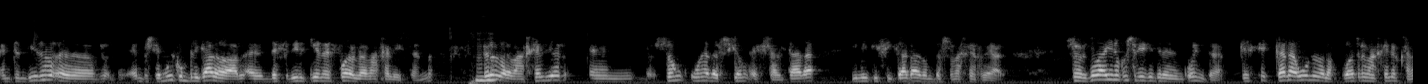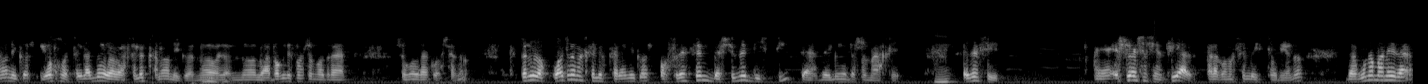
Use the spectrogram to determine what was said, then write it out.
entendido, eh, es muy complicado eh, definir quiénes fueron los evangelistas, ¿no? Pero los evangelios eh, son una versión exaltada y mitificada de un personaje real. Sobre todo hay una cosa que hay que tener en cuenta, que es que cada uno de los cuatro evangelios canónicos, y ojo, estoy hablando de los evangelios canónicos, no, no los apócrifos son otra, son otra cosa, ¿no? Pero los cuatro evangelios canónicos ofrecen versiones distintas del mismo personaje. Es decir, eh, eso es esencial para conocer la historia, ¿no? De alguna manera,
